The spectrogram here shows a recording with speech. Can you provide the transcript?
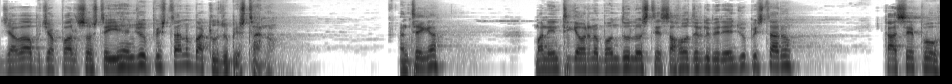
జవాబు చెప్పాల్సి వస్తే ఏం చూపిస్తాను బట్టలు చూపిస్తాను. అంతేగా? మన ఇంటికి ఎవరైనా బంధువులు వస్తే సహోదరులు మీరు ఏం చూపిస్తారు? కాసేపు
